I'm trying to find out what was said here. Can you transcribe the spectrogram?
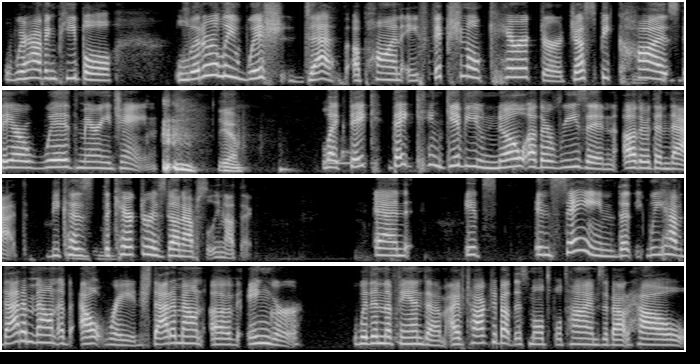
we're having people literally wish death upon a fictional character just because they are with Mary Jane yeah. like they they can give you no other reason other than that because the mm-hmm. character has done absolutely nothing and it's insane that we have that amount of outrage that amount of anger within the fandom i've talked about this multiple times about how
